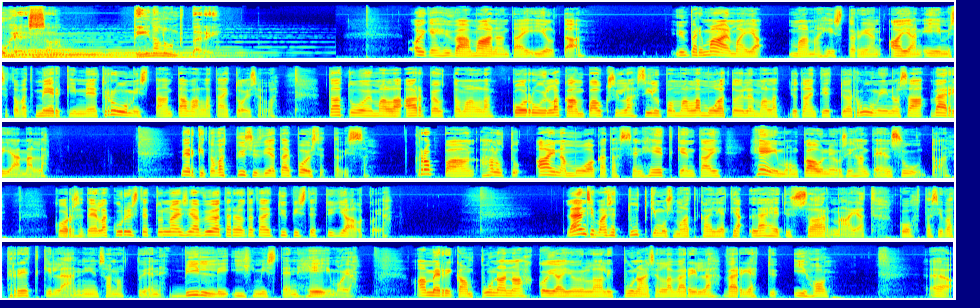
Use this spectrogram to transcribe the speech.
puheessa Tiina Lundberg. Oikein hyvää maanantai-iltaa. Ympäri maailman ja maailman historian ajan ihmiset ovat merkinneet ruumistaan tavalla tai toisella. Tatuoimalla, arpeuttamalla, koruilla, kampauksilla, silpomalla, muotoilemalla jotain tiettyä ruumiinosaa värjäämällä. Merkit ovat pysyviä tai poistettavissa. Kroppaa on haluttu aina muokata sen hetken tai heimon kauneusihanteen suuntaan. Korseteilla kuristettu naisia vyötäröltä tai typistetty jalkoja. Länsimaiset tutkimusmatkailijat ja lähetyssaarnaajat kohtasivat retkillään niin sanottujen villi-ihmisten heimoja. Amerikan punanahkoja, joilla oli punaisella värillä värjätty iho.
